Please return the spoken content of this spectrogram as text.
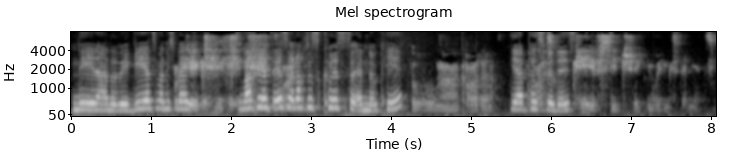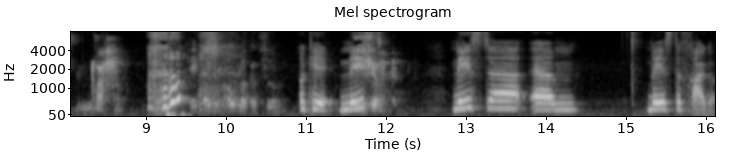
Nee, nein, nee, geh jetzt mal nicht okay, weg. Okay, okay. Mach jetzt erstmal noch das Quiz zu Ende, okay? Oh, Hunger gerade. Ja, Pech für dich. KFC Chicken Wings denn jetzt. okay, nächst, nächste, ähm, nächste Frage.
